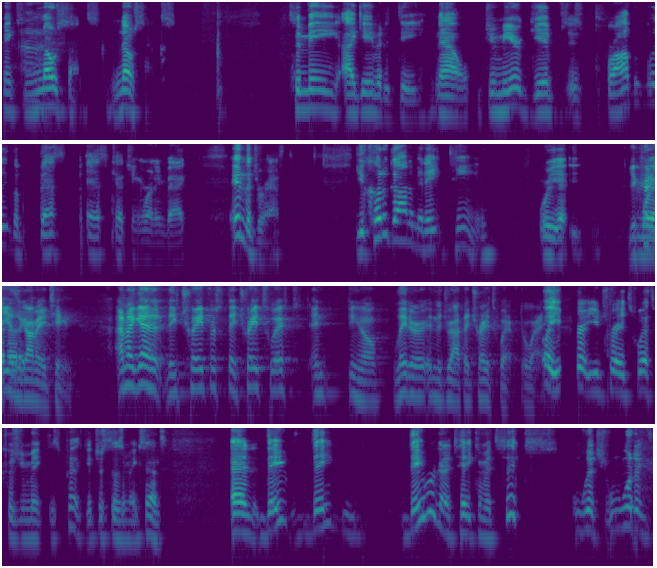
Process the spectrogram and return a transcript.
makes uh, no sense. No sense. To me, I gave it a D. Now, Jahmyr Gibbs is probably the best pass catching running back in the draft. You could have got him at 18, where you, you could have easily got him 18. And I get it. They trade for they trade Swift, and you know later in the draft they trade Swift away. Well, you, you trade Swift because you make this pick. It just doesn't make sense. And they they they were going to take him at six, which would have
